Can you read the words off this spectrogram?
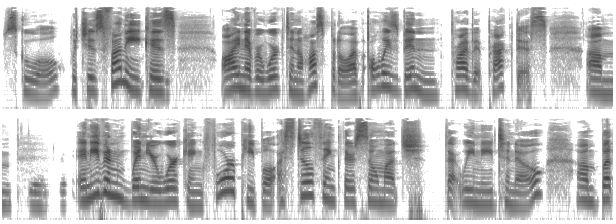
school which is funny because i never worked in a hospital. I've always been private practice. Um, and even when you're working for people i still think there's so much that we need to know. Um, but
